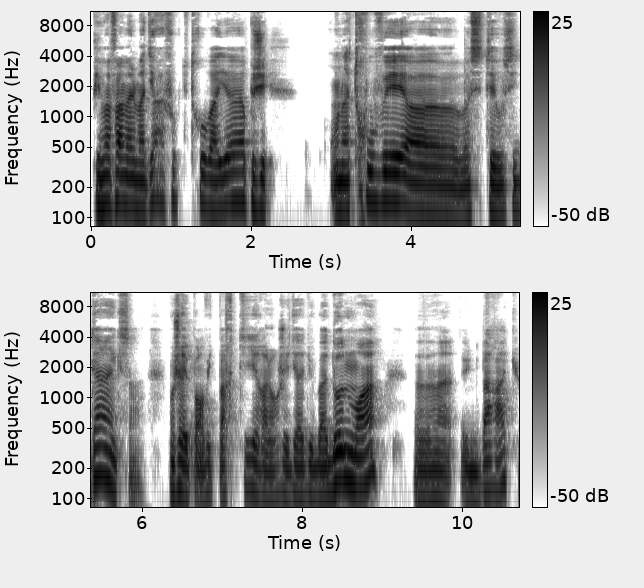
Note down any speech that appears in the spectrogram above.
Puis ma femme, elle m'a dit, ah, il faut que tu trouves ailleurs. Puis j'ai, on a trouvé, euh, bah, c'était aussi dingue ça. Moi, j'avais pas envie de partir, alors j'ai dit à Dieu, bah, donne-moi euh, une baraque.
